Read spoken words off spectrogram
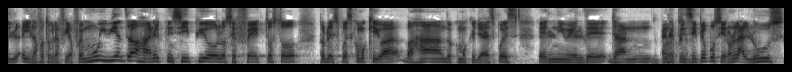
y- y la fotografía fue muy bien trabajada en el principio, los efectos, todo, pero después como que iba bajando, como que ya después el nivel de, ya en, en el principio pusieron la luz,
